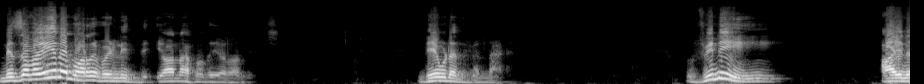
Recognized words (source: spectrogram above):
నిజమైన మొర వెళ్ళింది యోనా హృదయంలో నుంచి దేవుడు అది విన్నాడు. విని ఆయన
